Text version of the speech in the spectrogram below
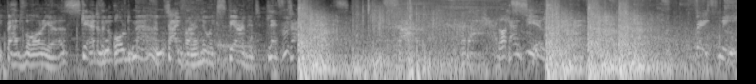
big bad warriors, scared of an old man. Time for a new experiment. Let's try this. I, can't see it. Face me!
